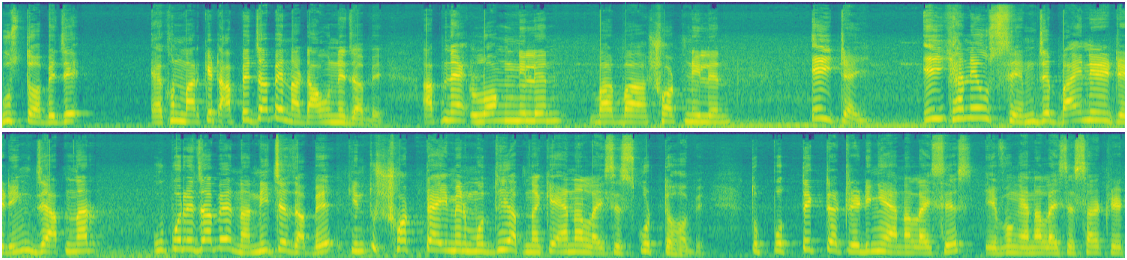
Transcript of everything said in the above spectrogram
বুঝতে হবে যে এখন মার্কেট আপে যাবে না ডাউনে যাবে। আপনি লং নিলেন বা বা শর্ট নিলেন, এইটাই। এইখানেও সেম যে বাইনারি ট্রেডিং যে আপনার উপরে যাবে না নিচে যাবে, কিন্তু শর্ট টাইমের মধ্যেই আপনাকে অ্যানালাইসিস করতে হবে। তো প্রত্যেকটা ট্রেডিংয়ে অ্যানালাইসিস এবং অ্যানালাইসিস ছাড়া ট্রেড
